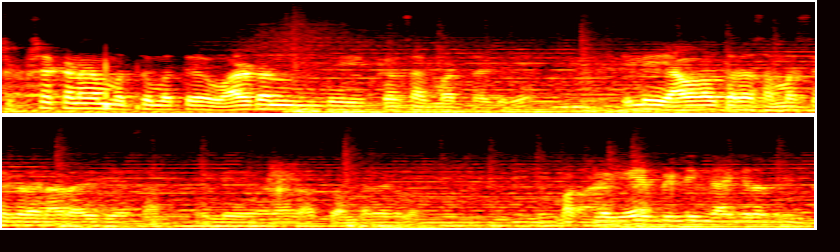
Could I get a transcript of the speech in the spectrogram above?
ಶಿಕ್ಷಕನ ಮತ್ತು ಮತ್ತು ವಾರ್ಡನ್ ಕೆಲಸ ಮಾಡ್ತಾ ಇದ್ದೀವಿ ಇಲ್ಲಿ ಯಾವ ಯಾವ ಥರ ಸಮಸ್ಯೆಗಳೇನಾದ್ರು ಇದೆಯಾ ಸರ್? ಇಲ್ಲಿ ಏನಾದರೂ ತೊಂದರೆಗಳು? ಮಕ್ಕಳಿಗೆ ಬಿಲ್ಡಿಂಗ್ ಆಗಿರೋದ್ರಿಂದ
